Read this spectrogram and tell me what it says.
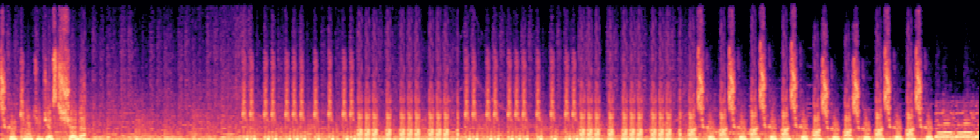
Oscar can't you just shut up? Oscar, Oscar, Oscar, Oscar, Oscar, Oscar. Oscar,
